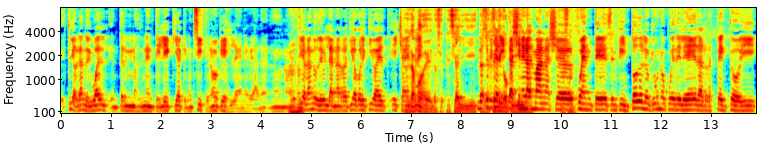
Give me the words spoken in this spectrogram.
Estoy hablando igual en términos de una entelequia que no existe, ¿no? ¿Qué es la NBA? Estoy hablando de la narrativa colectiva hecha Hablamos de los especialistas. Los especialistas, general manager, fuentes, en fin, todo lo que uno puede leer al respecto y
